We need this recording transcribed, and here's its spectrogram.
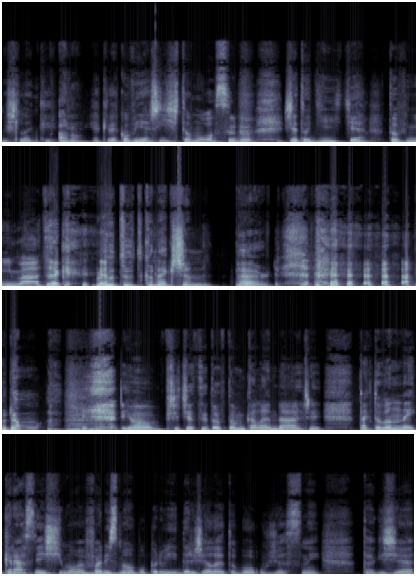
myšlenky. Ano. Jak jako věříš tomu osudu, že to dítě to vnímá, tak Bluetooth connection Padum. Jo, přečet si to v tom kalendáři. Tak to byl nejkrásnější moment. Hmm. Fakt, když jsme ho poprvé drželi, to bylo úžasný. Takže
